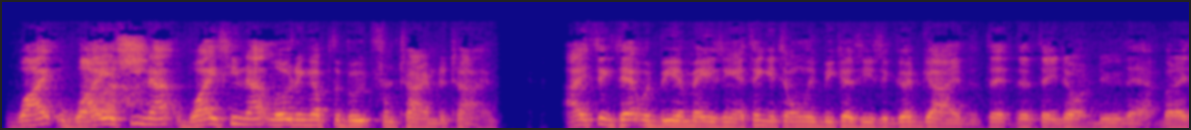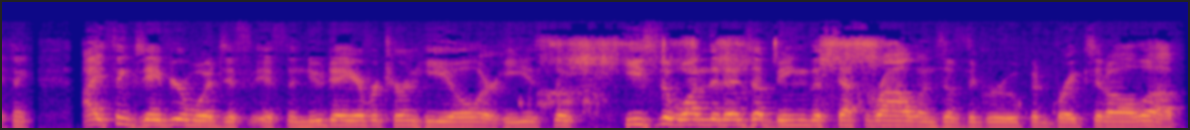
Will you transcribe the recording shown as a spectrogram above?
Why why Yes. is he not why is he not loading up the boot from time to time? I think that would be amazing. I think it's only because he's a good guy that they, that they don't do that. But I think I think Xavier Woods, if if the New Day ever turn heel, or he's the he's the one that ends up being the Seth Rollins of the group and breaks it all up,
